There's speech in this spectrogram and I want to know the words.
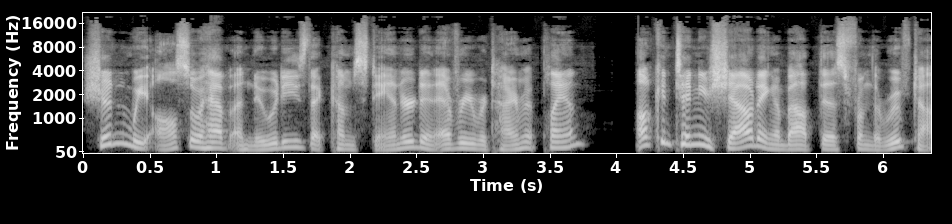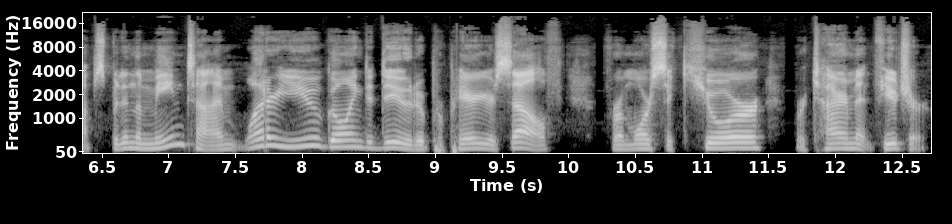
shouldn't we also have annuities that come standard in every retirement plan? I'll continue shouting about this from the rooftops, but in the meantime, what are you going to do to prepare yourself for a more secure retirement future?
